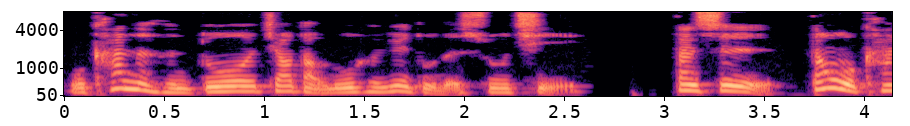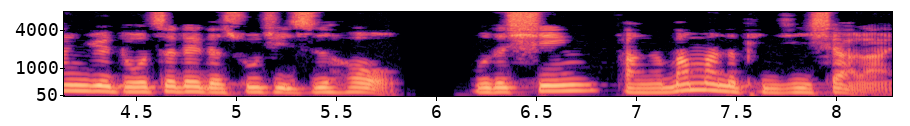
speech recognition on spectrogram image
我看了很多教导如何阅读的书籍。但是当我看越多这类的书籍之后，我的心反而慢慢的平静下来。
